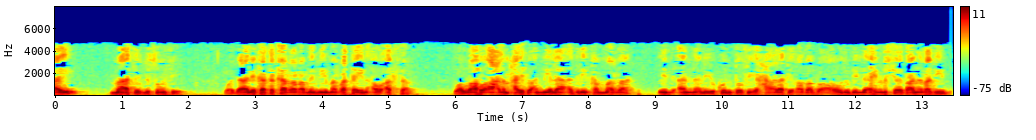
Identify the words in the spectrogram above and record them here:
أي ما تجلسون فيه. وذلك تكرر مني مرتين أو أكثر. والله أعلم حيث أني لا أدري كم مرة إذ أنني كنت في حالة غضب وأعوذ بالله من الشيطان الرجيم.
